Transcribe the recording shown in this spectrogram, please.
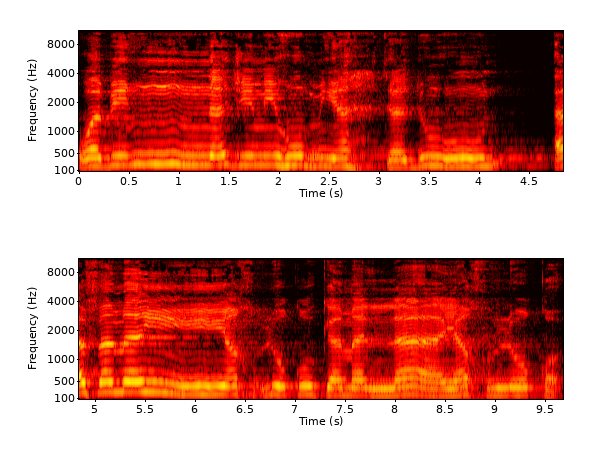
وبالنجم هم يهتدون أفمن يخلق كمن لا يخلق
